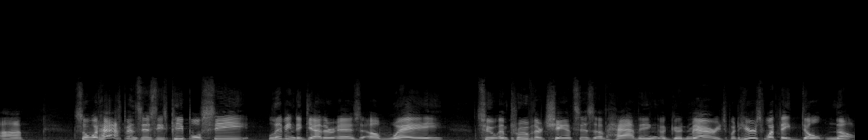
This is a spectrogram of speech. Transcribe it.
uh, so what happens is these people see living together as a way to improve their chances of having a good marriage. But here's what they don't know.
